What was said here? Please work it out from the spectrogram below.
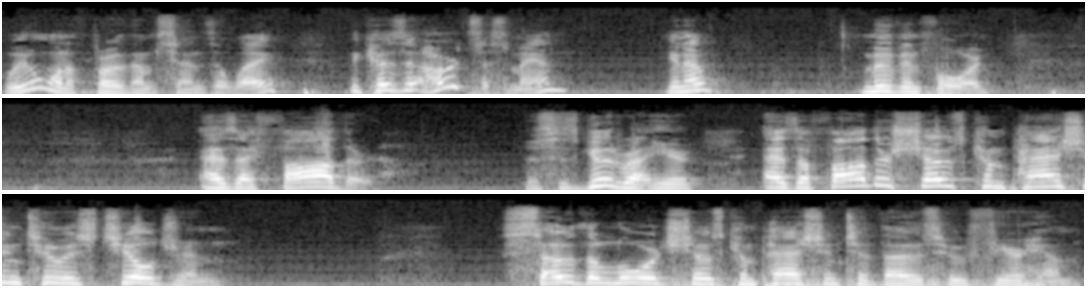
We don't want to throw them sins away because it hurts us, man. You know? Moving forward. As a father, this is good right here. As a father shows compassion to his children, so the Lord shows compassion to those who fear him.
